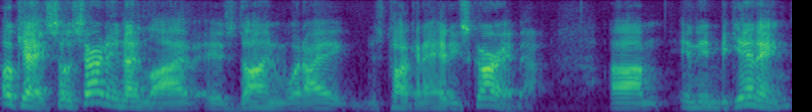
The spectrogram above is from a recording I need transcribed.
Okay, so Saturday Night Live is done what I was talking to Eddie Scarry about. Um, in the beginning,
